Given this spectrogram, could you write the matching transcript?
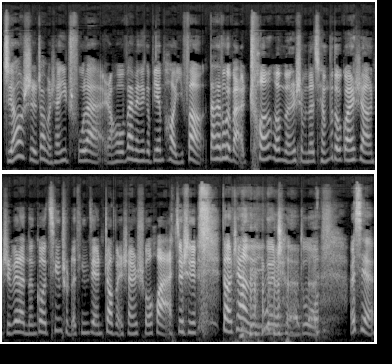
只要是赵本山一出来，然后外面那个鞭炮一放，大家都会把窗和门什么的全部都关上，只为了能够清楚的听见赵本山说话，就是到这样的一个程度，而且。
